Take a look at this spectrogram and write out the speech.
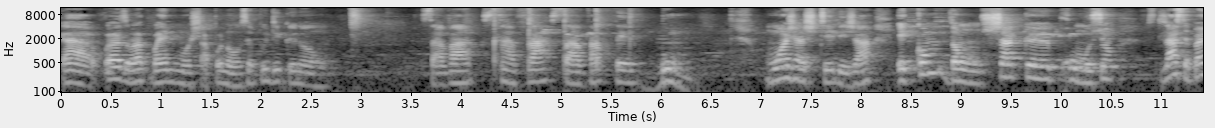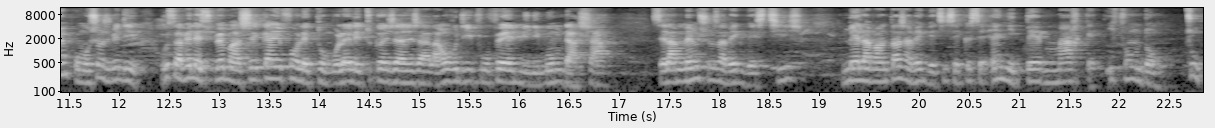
Car, pas mon chapeau, non. C'est pour dire que non ça va, ça va, ça va faire boum. Moi, j'ai acheté déjà. Et comme dans chaque promotion, là, c'est pas une promotion, je vais dire, vous savez, les supermarchés, quand ils font les tombolets, les trucs genre, là, on vous dit qu'il faut faire un minimum d'achat. C'est la même chose avec Vestige. Mais l'avantage avec Vestige, c'est que c'est un hyper market. Ils font donc tout.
